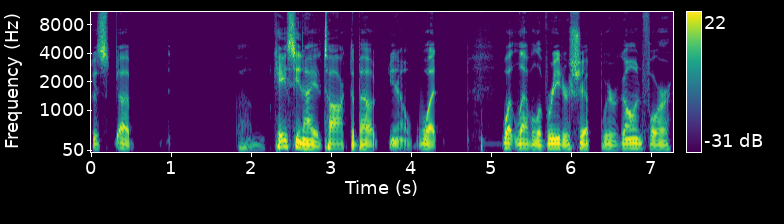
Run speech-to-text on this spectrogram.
because uh, um, Casey and I had talked about you know what what level of readership we were going for,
